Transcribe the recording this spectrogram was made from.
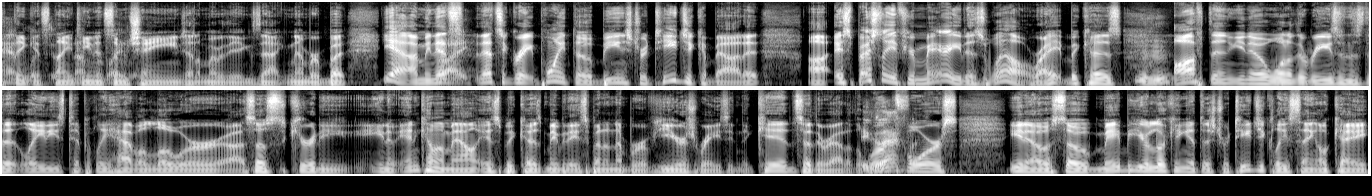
Yeah, I think it's at the 19 and some change. I don't remember the exact number, but yeah, I mean that's Right. that's a great point though. Being strategic about it, uh, especially if you're married as well, right? Because Mhm. often, you know, one of the reasons that ladies typically have a lower uh, Social Security, you know, income amount is because maybe they spent a number of years raising the kids, so they're out of the Exactly. workforce. You know, so maybe you're looking at this strategically, saying, okay,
